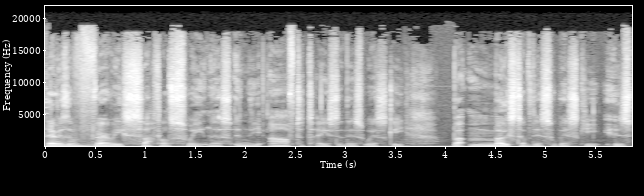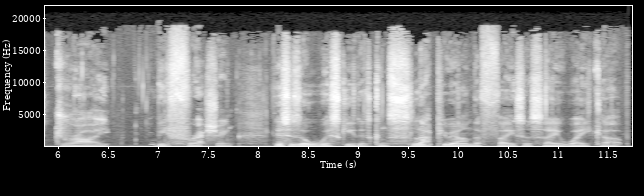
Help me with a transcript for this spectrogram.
There is a very subtle sweetness in the aftertaste of this whiskey, but most of this whiskey is dry, refreshing. This is a whiskey that can slap you around the face and say, Wake up.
